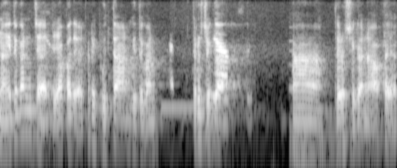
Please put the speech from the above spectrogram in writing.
nah itu kan jadi apa tuh ya, keributan gitu kan. Terus juga ah terus juga nah apa ya?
